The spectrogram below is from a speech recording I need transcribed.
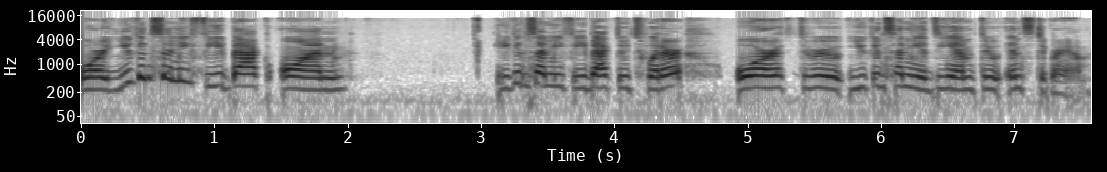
or you can send me feedback on. You can send me feedback through Twitter or through. You can send me a DM through Instagram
